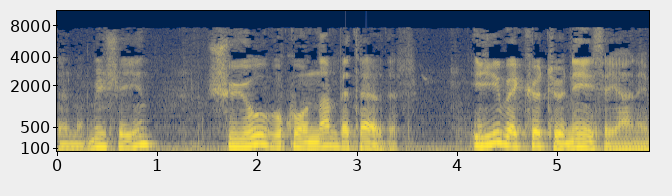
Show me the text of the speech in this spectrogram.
derler. Bir şeyin şuyu vukuundan beterdir. İyi ve kötü neyse yani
